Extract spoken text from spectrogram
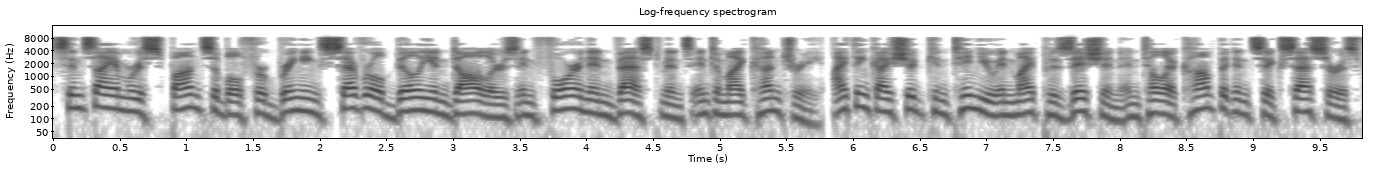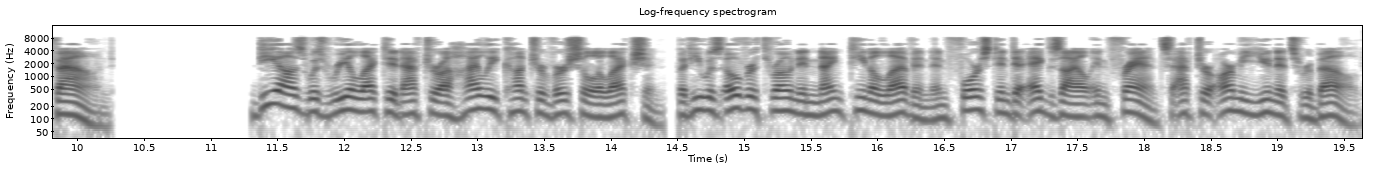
Since I am responsible for bringing several billion dollars in foreign investments into my country, I think I should continue in my position until a competent successor is found." Diaz was re-elected after a highly controversial election, but he was overthrown in 1911 and forced into exile in France after army units rebelled.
